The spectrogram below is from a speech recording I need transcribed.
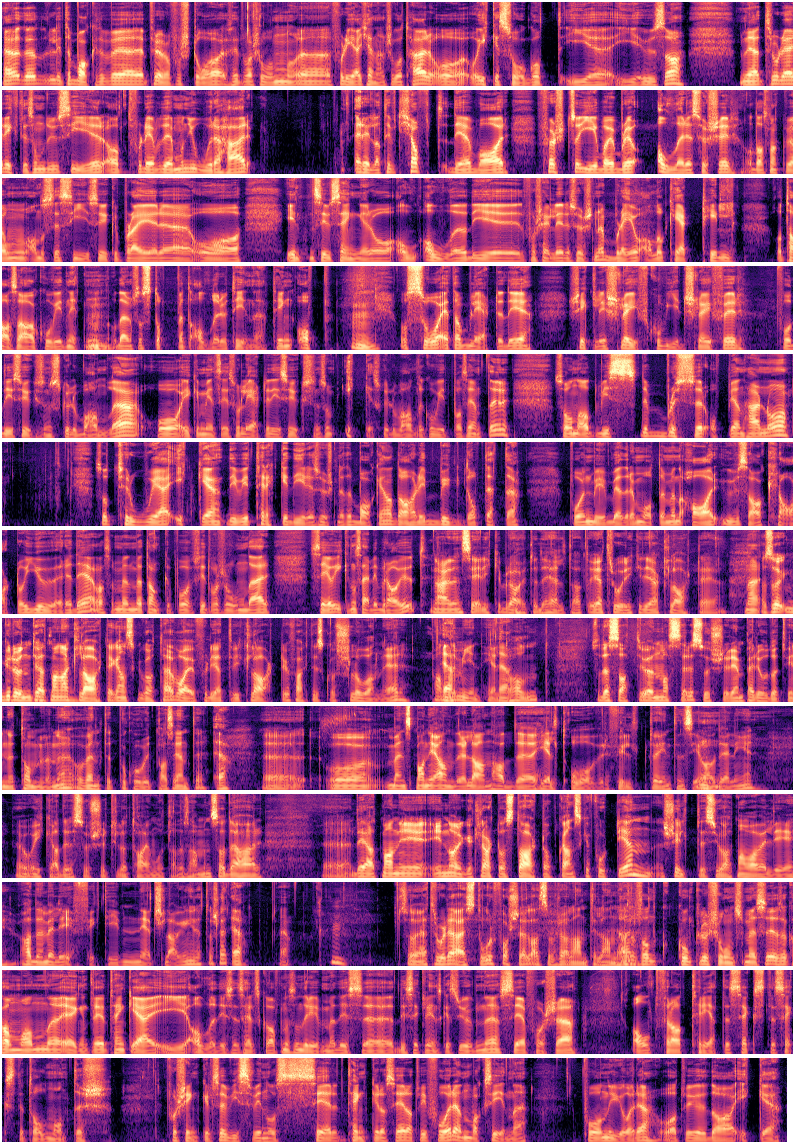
Nei, det er litt tilbake til Jeg prøver å forstå situasjonen eh, fordi jeg kjenner den så godt her, og, og ikke så godt i, i USA. Men jeg tror det er riktig som du sier, at for det, det man gjorde her relativt kjapt, det var Først så ble alle ressurser, og da snakker vi om anestesisykepleiere og intensivsenger og all, alle de forskjellige ressursene, ble jo allokert til å ta seg av covid-19. Mm. Og dermed så stoppet alle rutineting opp. Mm. Og så etablerte de skikkelig sløyf, covid-sløyfer på de sykehusene som skulle behandle, og ikke minst isolerte de sykehusene som ikke skulle behandle covid-pasienter. Sånn at hvis det blusser opp igjen her nå, så tror jeg ikke de vil trekke de ressursene tilbake igjen. og Da har de bygd opp dette på en mye bedre måte. Men har USA klart å gjøre det? Altså, men med tanke på situasjonen der, ser jo ikke noe særlig bra ut. Nei, den ser ikke bra ut i det hele tatt. Og jeg tror ikke de har klart det. Altså, grunnen til at man har klart det ganske godt her, var jo fordi at vi klarte jo faktisk å slå ned pandemien helt Ja. og holdent. Så det satt jo en masse ressurser i en periode å tvinne tomlene og ventet på covid-pasienter. Ja. Eh, mens man i andre land hadde helt overfylte intensivavdelinger Mm. og ikke hadde ressurser til å ta imot alle sammen. Så det har eh, det at man i, i Norge klarte å starte opp ganske fort igjen, skyldtes jo at man var veldig, hadde en veldig effektiv nedslaging, rett og slett. Ja, ja. Mm. Så jeg tror det er stor forskjell altså fra land til land Ja, her. altså sånn konklusjonsmessig så kan man eh, egentlig, tenker jeg, i alle disse selskapene som driver med disse, disse kliniske studiene, se for seg alt fra tre til seks til seks til tolv måneders forsinkelse hvis vi nå ser, tenker og ser at vi får en vaksine på nyåret, og at vi da ikke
